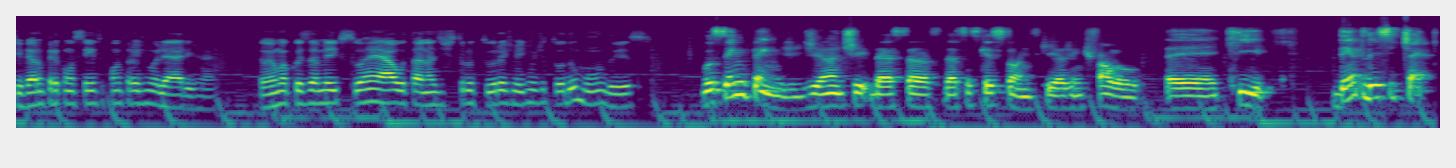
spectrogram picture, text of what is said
Tiveram preconceito contra as mulheres, né? Então é uma coisa meio que surreal, tá nas estruturas mesmo de todo mundo isso. Você entende, diante dessas, dessas questões que a gente falou, é, que dentro desse check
